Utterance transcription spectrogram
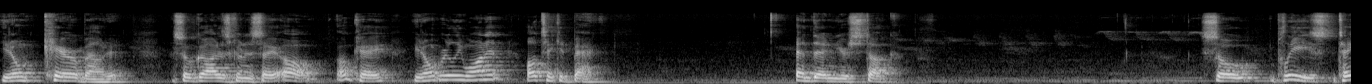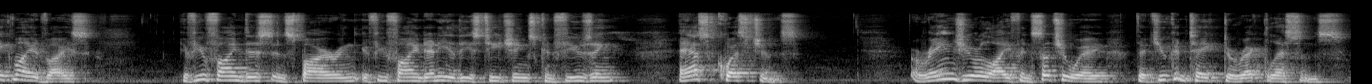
You don't care about it. So God is going to say, oh, okay, you don't really want it? I'll take it back. And then you're stuck. So please take my advice. If you find this inspiring, if you find any of these teachings confusing, ask questions. Arrange your life in such a way that you can take direct lessons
